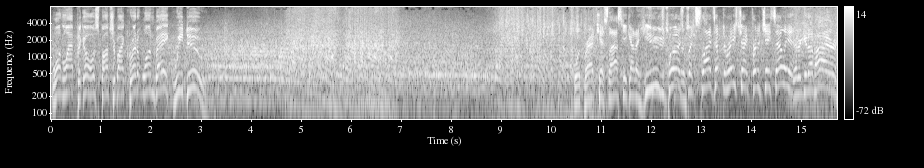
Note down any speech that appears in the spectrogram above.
One lap to go. Sponsored by Credit One Bank. We do. Boy, Brad Keselowski got a huge, Huge push, push. but slides up the racetrack in front of Chase Elliott. Better get up higher.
